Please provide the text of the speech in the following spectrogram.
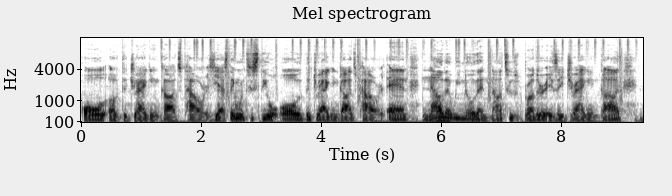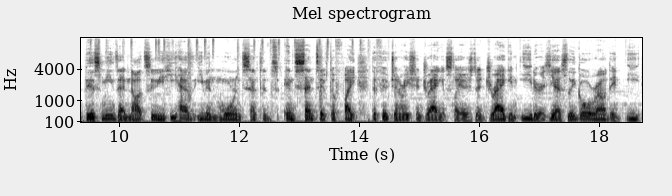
all of the dragon god's powers. Yes, they want to steal all of the dragon god's powers. And now that we know that Natsu's brother is a dragon god, this means that Natsu he has even more incentive incentive to fight the fifth generation dragon slayers, the dragon eaters. Yes, they go around and eat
